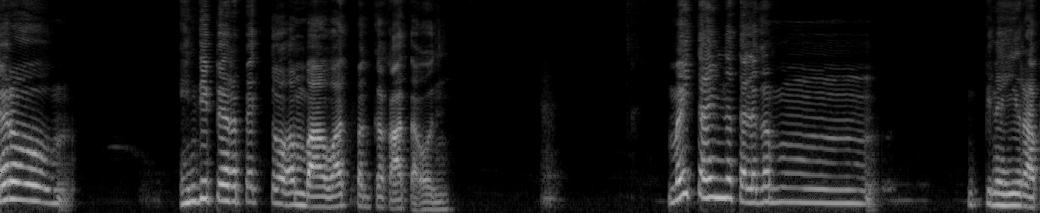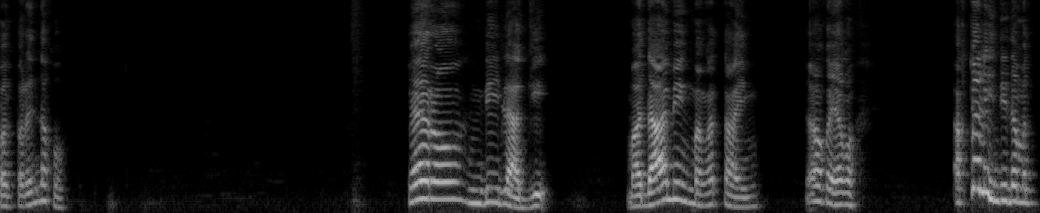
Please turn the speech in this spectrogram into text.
Pero, hindi perpekto ang bawat pagkakataon. May time na talagang pinahirapan pa rin ako. Pero, hindi lagi. Madaming mga time na okay ako. Actually, hindi naman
